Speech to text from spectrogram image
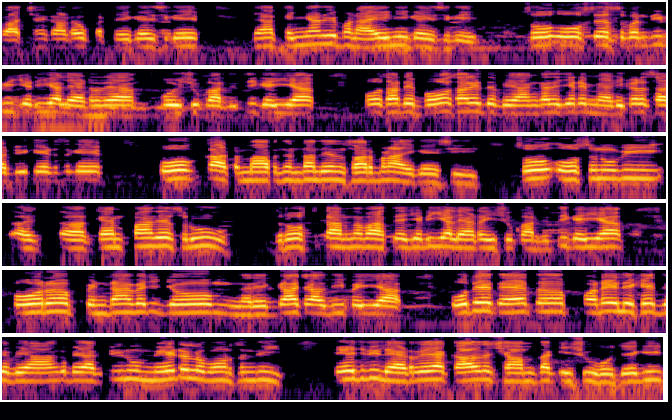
ਰਾਸ਼ਨ ਕਾਰਡ ਉਹ ਕੱਟੇ ਗਏ ਸੀਗੇ ਜਾਂ ਕਈਆਂ ਦੇ ਬਣਾਏ ਨਹੀਂ ਗਏ ਸੀਗੇ। ਸੋ ਉਸ ਦੇ ਸੰਬੰਧੀ ਵੀ ਜਿਹੜੀ ਆ ਲੈਟਰ ਆ, ਉਹ ਇਸ਼ੂ ਕਰ ਦਿੱਤੀ ਗਈ ਆ। ਉਹ ਸਾਡੇ ਬਹੁਤ ਸਾਰੇ ਦਿਵਿਆਂਗਾਂ ਦੇ ਜਿਹੜੇ ਮੈਡੀਕਲ ਸਰਟੀਫਿਕੇਟ ਸੀਗੇ, ਉਹ ਘੱਟ ਮਾਪਦੰਡਾਂ ਦੇ ਅਨੁਸਾਰ ਬਣਾਏ ਗਏ ਸੀ। ਸੋ ਉਸ ਨੂੰ ਵੀ ਕੈਂਪਾਂ ਦੇ ਥਰੂ ਦਰੁਸਤ ਕਰਨ ਵਾਸਤੇ ਜਿਹੜੀ ਆ ਲੈਟਰ ਇਸ਼ੂ ਕਰ ਦਿੱਤੀ ਗਈ ਆ। ਔਰ ਪਿੰਡਾਂ ਵਿੱਚ ਜੋ ਨਰੇਗਾ ਚੱਲਦੀ ਪਈ ਆ ਉਹਦੇ ਤਹਿਤ ਪੜ੍ਹੇ ਲਿਖੇ ਦਿਵਿਆਂਗ ਵਿਅਕਤੀ ਨੂੰ ਮੇਟ ਲਵਾਉਣ ਸੰਦੀ ਇਹ ਜਿਹੜੀ ਲੈਟਰ ਆ ਕੱਲ ਸ਼ਾਮ ਤੱਕ ਇਸ਼ੂ ਹੋ ਜਾਏਗੀ।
